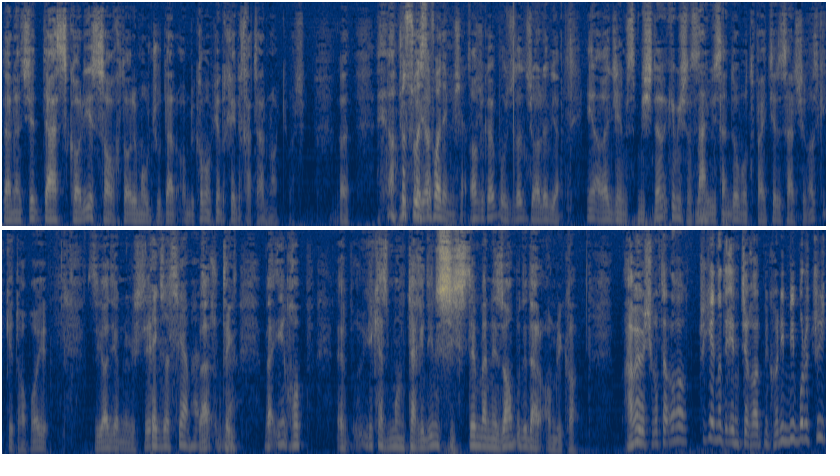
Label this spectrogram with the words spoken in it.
در نتیجه دستکاری ساختار موجود در آمریکا ممکن خیلی خطرناک باشه. چون سو استفاده میشه آمریکا موجودات جالبی هم. این آقای جیمز میشنر که می‌شناسید بله. نویسنده و متفکر سرشناس که کتاب های زیادی هم نوشته. تگزاسی هم و, هست تگ... و این خب یکی از منتقدین سیستم و نظام بوده در آمریکا. همه بهش گفتن آقا تو که اینقدر انتقاد می‌کنی می‌بره توی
